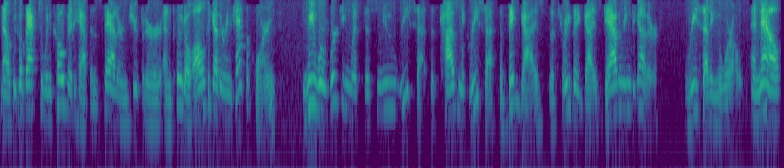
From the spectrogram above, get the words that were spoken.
Now, if we go back to when COVID happened, Saturn, Jupiter, and Pluto all together in Capricorn, we were working with this new reset, this cosmic reset, the big guys, the three big guys gathering together, resetting the world. And now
